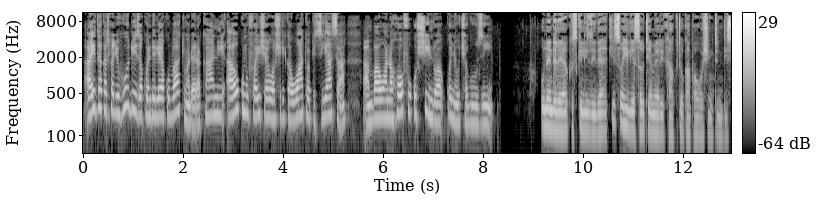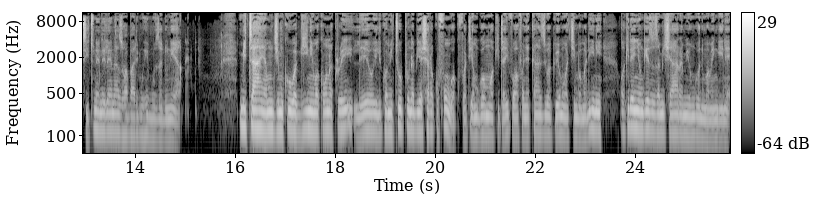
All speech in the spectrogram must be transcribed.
aidha katika juhudi za kuendelea kubaki madarakani au kunufaisha washirika wake wa kisiasa ambao wanahofu kushindwa kwenye uchaguzi. Unaendelea kusikiliza idhaa ya Kiswahili ya Sauti ya Amerika kutoka hapa Washington DC. Tunaendelea nazo habari muhimu za dunia. Mitaa ya mji mkuu wa Guinea wa Conakry leo ilikuwa mitupu na biashara kufungwa kufuatia mgomo wa kitaifa wa wafanyakazi wakiwemo wachimba madini wakidai nyongeza za mishahara miongoni mwa mengine.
